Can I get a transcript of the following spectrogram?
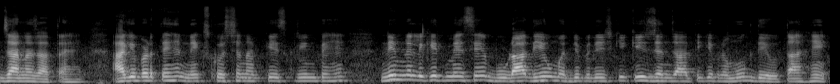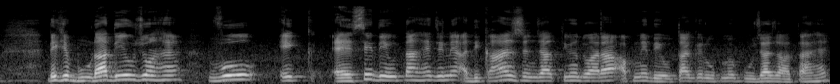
जाना जाता है। आगे बढ़ते हैं। नेक्स्ट क्वेश्चन आपके स्क्रीन पे है। निम्नलिखित में से बूढ़ा देव मध्य प्रदेश की किस जनजाति के प्रमुख देवता हैं? देखिए, बूढ़ादेव जो हैं, वो एक ऐसे देवता हैं जिन्हें अधिकांश जनजातियों द्वारा अपने देवता के रूप में पूजा जाता है।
